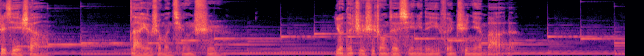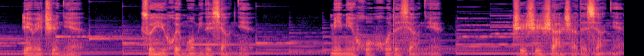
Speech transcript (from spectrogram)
世界上哪有什么情诗，有的只是种在心里的一份执念罢了。因为执念，所以会莫名的想念，迷迷糊糊的想念，痴痴傻傻的想念，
